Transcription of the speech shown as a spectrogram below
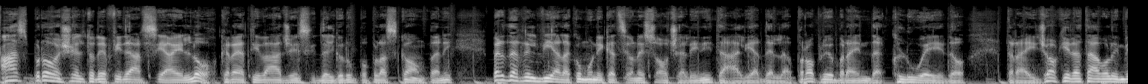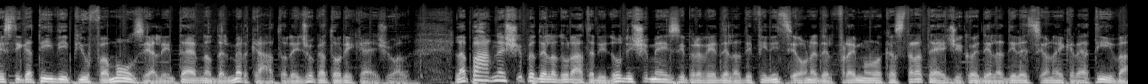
Hasbro ha scelto di affidarsi a Hello, creative agency del gruppo Plus Company, per dare il via alla comunicazione social in Italia del proprio brand Cluedo, tra i giochi da tavolo investigativi più famosi all'interno del mercato dei giocatori casual. La partnership della durata di 12 mesi prevede la definizione del framework strategico e della direzione creativa,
